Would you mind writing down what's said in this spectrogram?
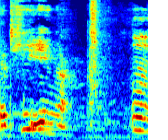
นาทีเองอะอืม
